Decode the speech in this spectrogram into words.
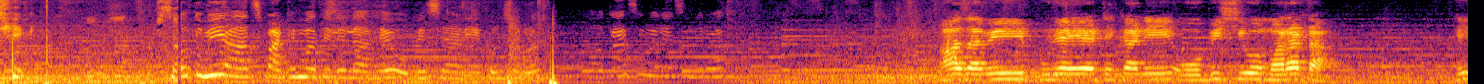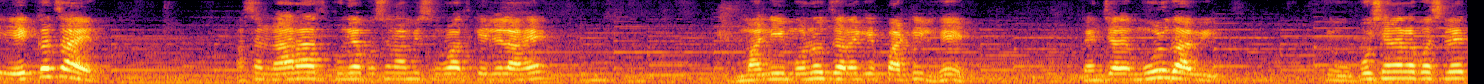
ठीक. सो तुम्ही आज पाठिंबा दिलेला आहे ओबीसी आणि एकूण सगळं. आज आम्ही पुणे या ठिकाणी ओबीसी व मराठा हे एकच आहेत असा नाराज पुण्यापासून आम्ही सुरुवात केलेला आहे. माननीय मनोज जरांगे पाटील हे त्यांच्या मूळ गावी ते उपोषणाला बसलेत.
